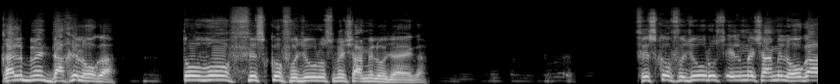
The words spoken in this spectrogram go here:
قلب میں داخل ہوگا، تو وہ فسق و فجور اس میں شامل ہو جائے گا۔ فسق و فجور اس علم میں شامل ہوگا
